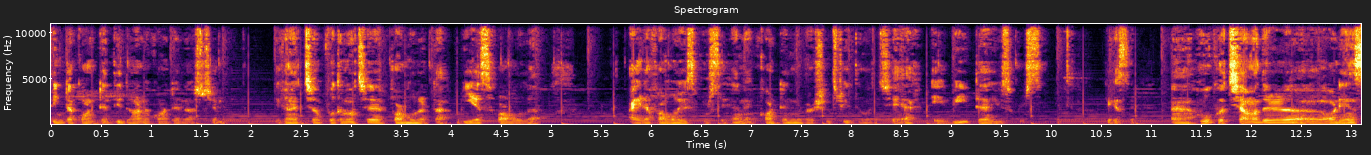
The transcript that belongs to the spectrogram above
তিনটা কন্টেন্ট তিন ধরনের কন্টেন্ট আসছে। এখানে হচ্ছে, প্রথম হচ্ছে ফর্মুলাটা PS formula AIDA formula use করছে এখানে। কন্টেন্ট ভার্সন থ্রিতে হচ্ছে এফ এ বিটা ইউজ করছে, ঠিক আছে? হুক হচ্ছে আমাদের অডিয়েন্স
